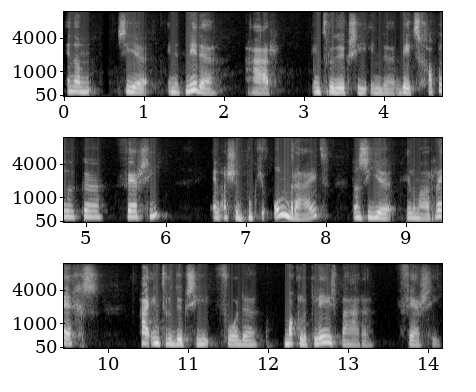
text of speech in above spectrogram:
En dan zie je in het midden haar introductie in de wetenschappelijke versie. En als je het boekje omdraait, dan zie je helemaal rechts haar introductie voor de makkelijk leesbare versie.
